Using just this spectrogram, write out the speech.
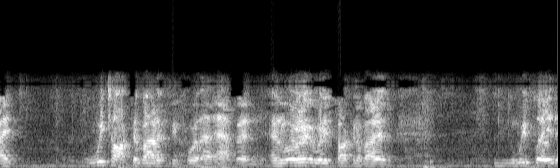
I, we talked about it before that happened, and what, what he's talking about is, we played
